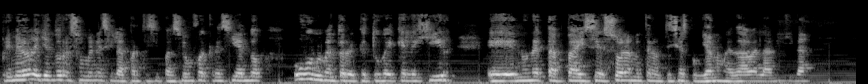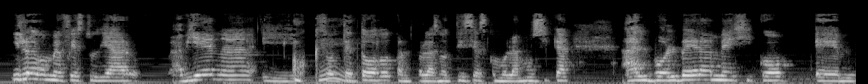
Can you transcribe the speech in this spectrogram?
primero leyendo resúmenes y la participación fue creciendo. Hubo un momento en el que tuve que elegir, eh, en una etapa hice solamente noticias porque ya no me daba la vida. Y luego me fui a estudiar a Viena y solté todo, tanto las noticias como la música. Al volver a México, em,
